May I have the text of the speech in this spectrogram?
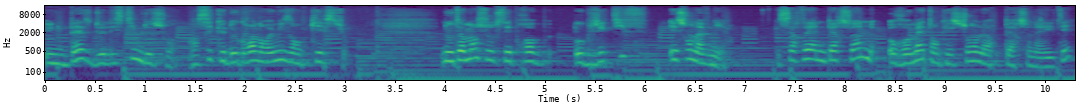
une baisse de l'estime de soi, ainsi que de grandes remises en question, notamment sur ses propres objectifs et son avenir. Certaines personnes remettent en question leur personnalité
